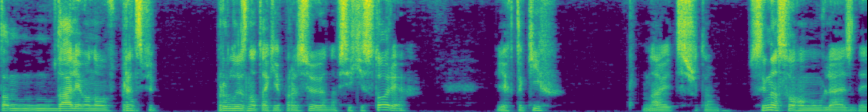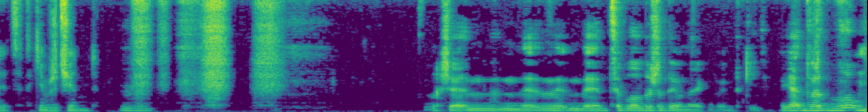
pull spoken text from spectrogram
Там далі воно, в принципі, приблизно так і працює на всіх історіях, як таких. Навіть що там сина свого мовляє, здається, таким же чином. Угу. Хоча це було дуже дивно, якби такий. типу, Я Едвард Блум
